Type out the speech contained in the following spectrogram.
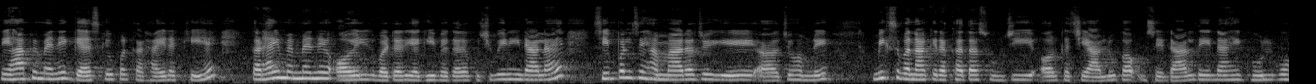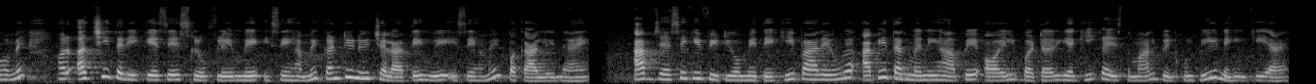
तो यहाँ पर मैंने गैस के ऊपर कढ़ाई रखी है। कढ़ाई में मैंने ऑयल बटर या घी वगैरह कुछ भी नहीं डाला है। सिंपल से हमारा जो ये जो हमने मिक्स बना के रखा था सूजी और कच्चे आलू का, उसे डाल देना है घोल को हमें और अच्छी तरीके से स्लो फ्लेम में इसे हमें कंटिन्यू चलाते हुए इसे हमें पका लेना है। आप जैसे कि वीडियो में देख ही पा रहे होंगे, अभी तक मैंने यहाँ पे ऑयल बटर या घी का इस्तेमाल बिल्कुल भी नहीं किया है।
